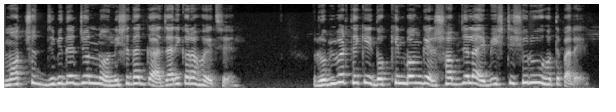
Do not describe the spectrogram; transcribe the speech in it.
মৎস্যজীবীদের জন্য নিষেধাজ্ঞা জারি করা হয়েছে। রবিবার থেকেই দক্ষিণবঙ্গের সব জেলায় বৃষ্টি শুরু হতে পারে।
